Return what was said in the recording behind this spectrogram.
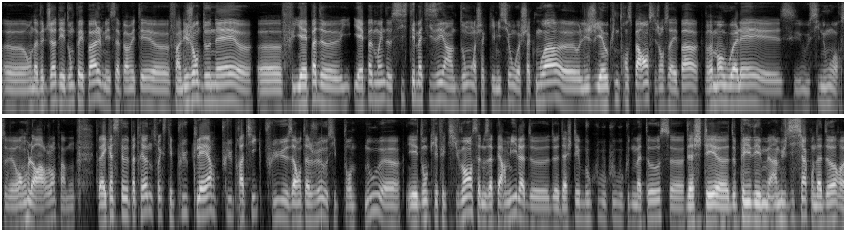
On avait déjà des dons PayPal, mais ça permettait, enfin les gens donnaient. il n'y avait pas de, y avait pas de moyen de systématiser un don à chaque émission ou à chaque mois. Il y a aucune transparence. Les gens savaient pas vraiment où si- ou si nous on recevait vraiment leur argent. Enfin bon, avec un système de Patreon, que c'était plus clair, plus pratique, plus avantageux aussi pour nous. euh, et donc effectivement, ça nous a permis là de de- d'acheter beaucoup beaucoup beaucoup de matos, euh, d'acheter, euh, de payer des, un musicien qu'on adore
